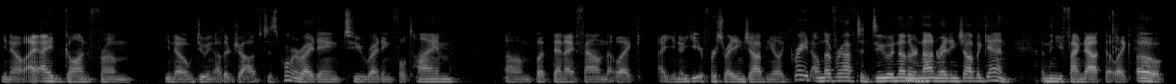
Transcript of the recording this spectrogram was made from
you know, I, I'd gone from you know doing other jobs to support my writing to writing full time. Um, but then I found that like uh, you know you get your first writing job and you're like great I'll never have to do another non-writing job again and then you find out that like oh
